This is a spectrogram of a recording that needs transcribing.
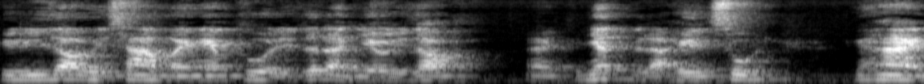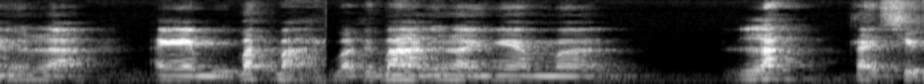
Cái lý do vì sao mà anh em thua thì rất là nhiều lý do. Đấy, thứ nhất là hiền xui thứ hai nữa là anh em bị bắt bài và thứ ba nữa là anh em à, lắc tài xỉu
